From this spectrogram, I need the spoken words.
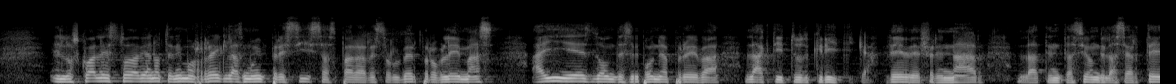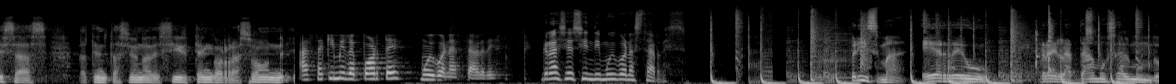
en los cuales todavía no tenemos reglas muy precisas para resolver problemas, ahí es donde se pone a prueba la actitud crítica. Debe frenar la tentación de las certezas, la tentación a decir tengo razón. Hasta aquí mi reporte. Muy buenas tardes. Gracias, Cindy. Muy buenas tardes. Prisma RU. Relatamos al mundo.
